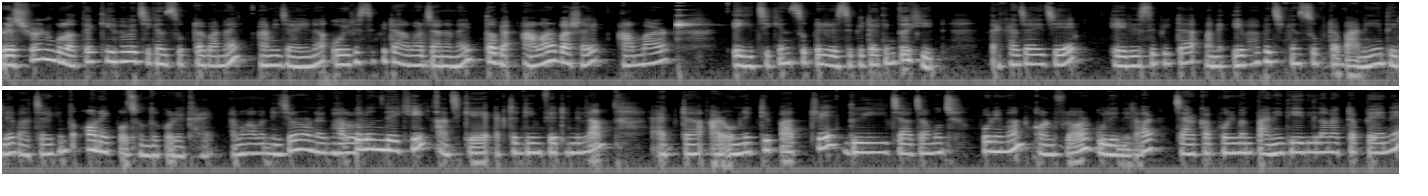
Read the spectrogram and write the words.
রেস্টুরেন্টগুলোতে কীভাবে চিকেন স্যুপটা বানায় আমি জানি না। ওই রেসিপিটা আমার জানা নাই। তবে আমার বাসায় আমার এই চিকেন স্যুপের রেসিপিটা কিন্তু হিট দেখা যায় যে এই রেসিপিটা মানে এভাবে চিকেন স্যুপটা বানিয়ে দিলে বাচ্চারা কিন্তু অনেক পছন্দ করে খায় এবং আমার নিজেরও অনেক ভালো চলুন দেখি, আজকে একটা ডিম ফেটে নিলাম, একটা আর অন্য একটি পাত্রে দুই চা চামচ পরিমাণ কর্নফ্লাওয়ার গুলে নিলাম। আর চার কাপ পরিমাণ পানি দিয়ে দিলাম একটা প্যানে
